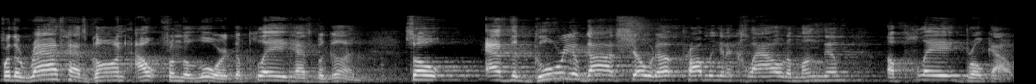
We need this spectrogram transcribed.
For the wrath has gone out from the Lord, the plague has begun. So as the glory of God showed up, probably in a cloud among them, a plague broke out.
